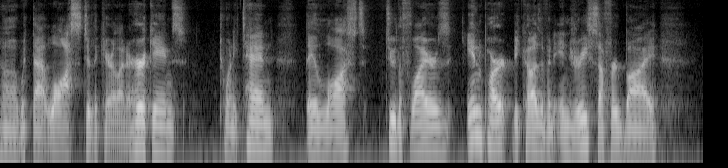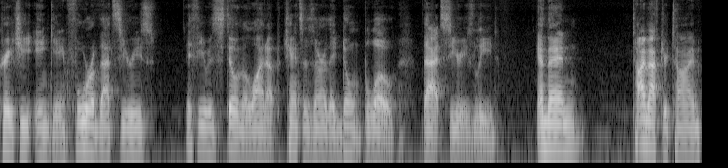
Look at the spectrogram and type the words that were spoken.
uh, with that loss to the Carolina Hurricanes. 2010, they lost to the Flyers in part because of an injury suffered by Krejci in game four of that series. If he was still in the lineup, chances are they don't blow that series lead. And then, time after time,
